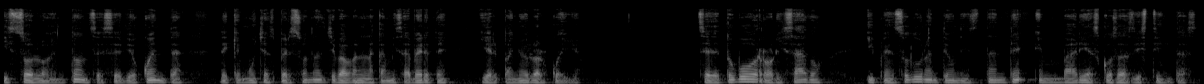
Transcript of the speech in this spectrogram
Y sólo entonces se dio cuenta de que muchas personas llevaban la camisa verde y el pañuelo al cuello. Se detuvo horrorizado y pensó durante un instante en varias cosas distintas.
